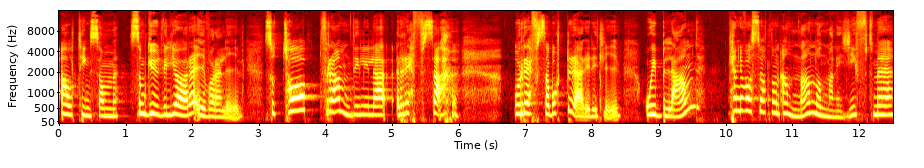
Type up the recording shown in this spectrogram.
allting som, som Gud vill göra i våra liv. Så ta fram din lilla räfsa och räfsa bort det där i ditt liv. Och ibland kan det vara så att någon annan, någon man är gift med,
